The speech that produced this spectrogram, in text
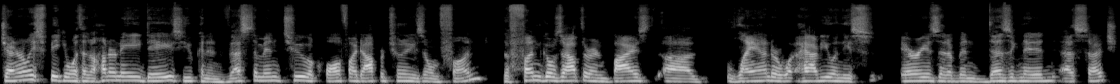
generally speaking, within 180 days, you can invest them into a qualified opportunity zone fund. The fund goes out there and buys uh, land or what have you in these areas that have been designated as such.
